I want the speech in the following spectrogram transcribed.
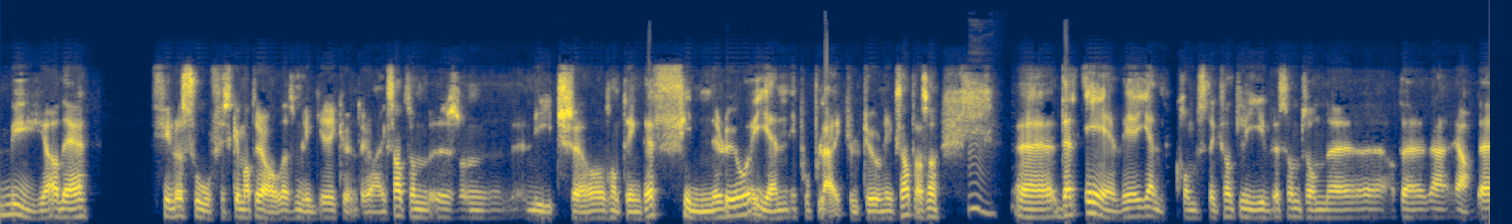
mye av det filosofiske materialet som ligger i Kundera? Som, som, Nietzsche og sånne ting, det finner du jo igjen i populærkulturen. Altså, mm. uh, den evige gjenkomst, livet som sånn uh, at det, det, ja, det,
